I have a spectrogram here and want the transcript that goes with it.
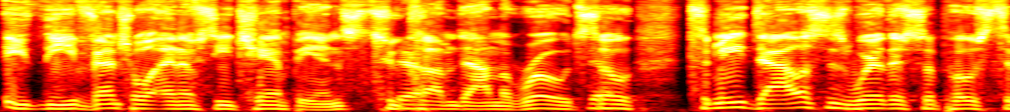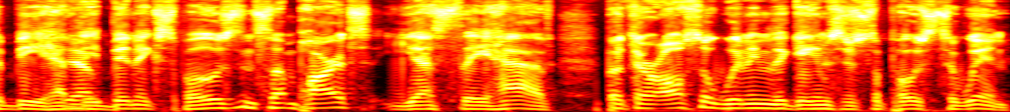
the eventual NFC champions to Yeah. come down the road. So to me, Dallas is where they're supposed to be. Have Yep. they been exposed in some parts? Yes, they have. But they're also winning the games they're supposed to win.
